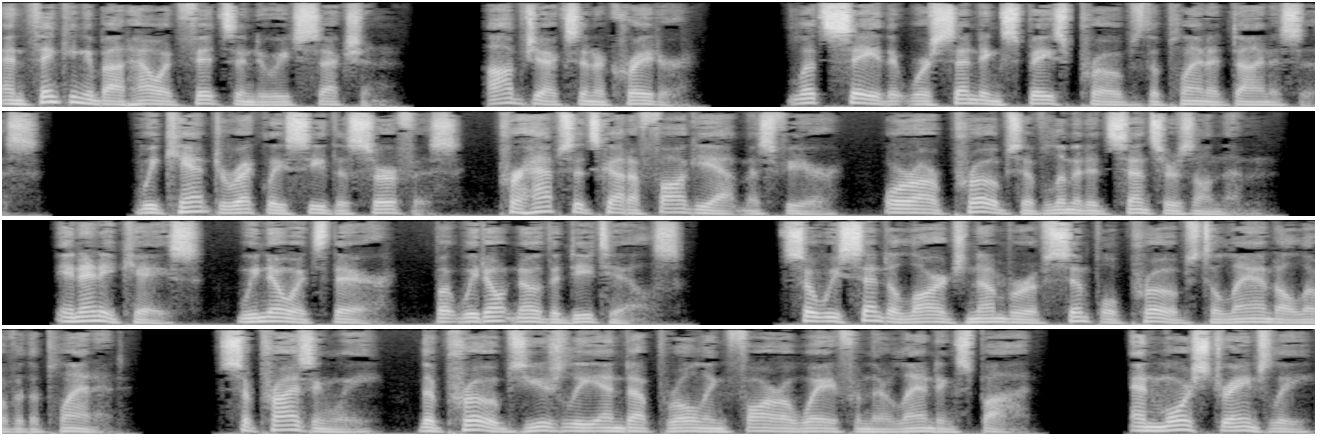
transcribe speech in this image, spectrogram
and thinking about how it fits into each section. Objects in a crater. Let's say that we're sending space probes the planet Dionysus. We can't directly see the surface, perhaps it's got a foggy atmosphere, or our probes have limited sensors on them. In any case, we know it's there, but we don't know the details. So we send a large number of simple probes to land all over the planet. Surprisingly, the probes usually end up rolling far away from their landing spot. And more strangely,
